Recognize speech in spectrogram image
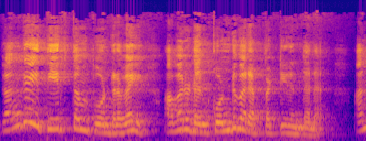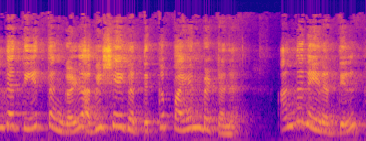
கங்கை தீர்த்தம் போன்றவை அவருடன் கொண்டு வரப்பட்டிருந்தன. அந்த தீர்த்தங்கள் அபிஷேகத்துக்கு பயன்பட்டன. அந்த நேரத்தில்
